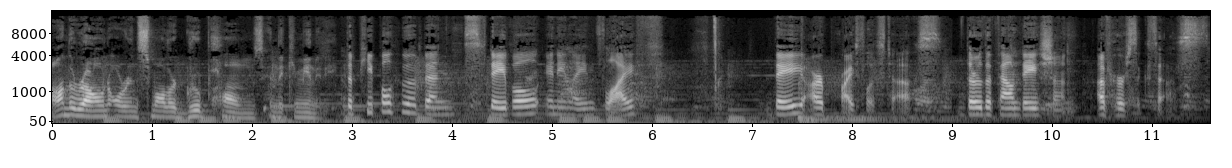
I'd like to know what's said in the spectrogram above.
on their own or in smaller group homes in the community. The people who have been stable in Elaine's life they are priceless to us. They're the foundation of her success.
